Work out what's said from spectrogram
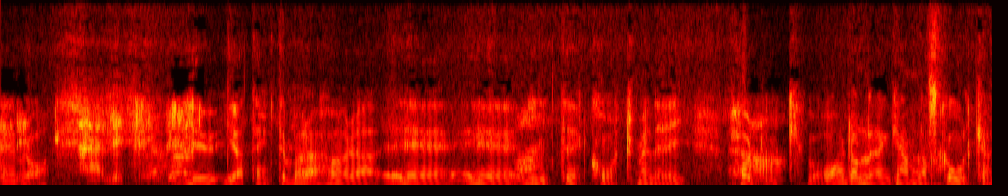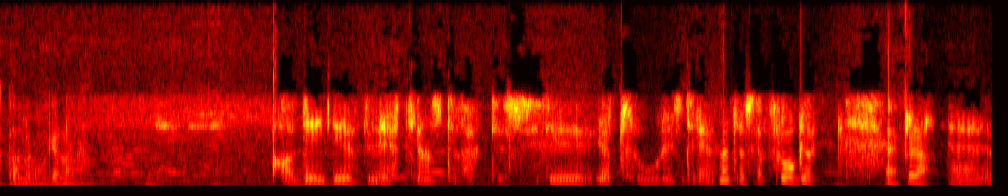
Det är bra. Härligt. Du, jag tänkte bara höra eh, eh, lite kort med dig. Har Ja. du kvar de där gamla skolkatalogerna? Ja, det, det vet jag inte faktiskt. Det, jag tror inte det. Vänta, jag ska fråga. Nej, för, Eh, ja,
